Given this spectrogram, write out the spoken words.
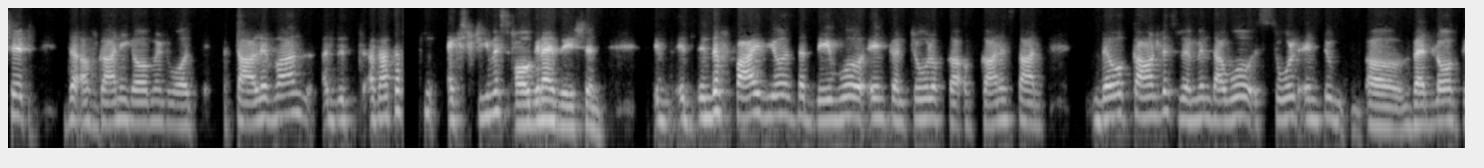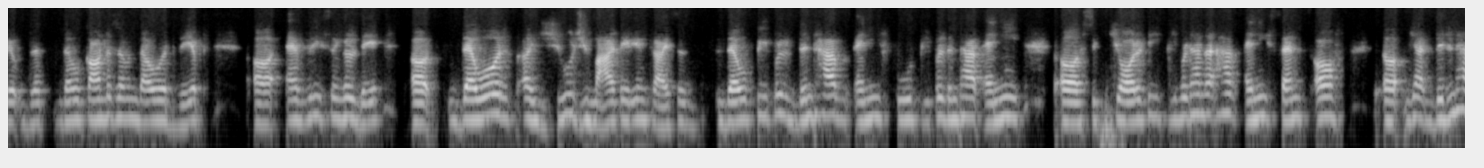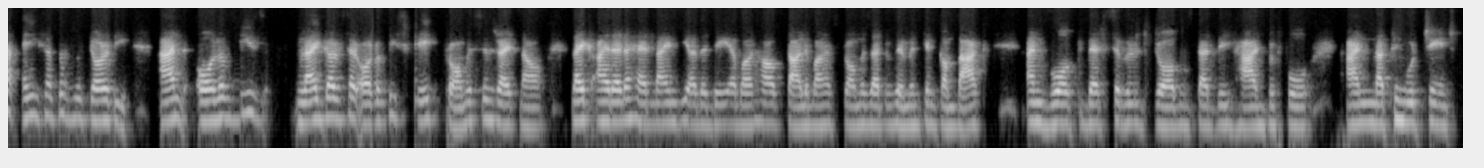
shit the Afghani government was, Taliban, that's a extremist organization. In, in the five years that they were in control of Afghanistan, there were countless women that were sold into uh, wedlock. There, there were countless women that were raped uh, every single day. Uh, there was a huge humanitarian crisis. There were people didn't have any food. People didn't have any uh, security. People didn't have any sense of uh, yeah. They didn't have any sense of security. And all of these, like Garv said, all of these fake promises right now. Like I read a headline the other day about how Taliban has promised that women can come back and work their civil jobs that they had before, and nothing would change.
